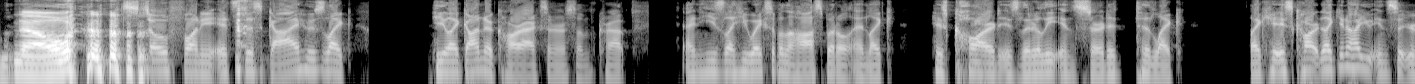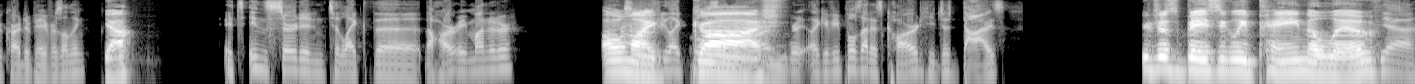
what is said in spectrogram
mm. no. It's so funny. It's this guy who's like, he like got into a car accident or some crap, and he's like, he wakes up in the hospital and like his card is literally inserted to like, like his card, like you know how you insert your card to pay for something? yeah. It's inserted into like the the heart rate monitor. Oh so my he, like, pulls out the heart gosh. rate- like if he pulls out his card, he just dies. You're just basically paying to live. Yeah.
